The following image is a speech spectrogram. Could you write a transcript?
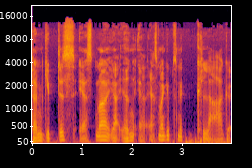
Dann gibt es erstmal, ja, erstmal gibt es eine Klage.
